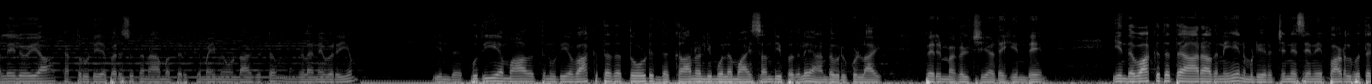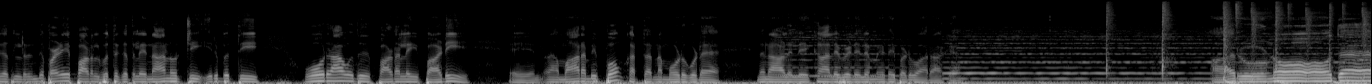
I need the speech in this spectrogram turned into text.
அல்லையிலோயா கர்த்தருடைய பரிசுத்த நாமத்திற்கு மைமை உண்டாகட்டும். உங்கள் அனைவரையும் இந்த புதிய மாதத்தினுடைய வாக்குத்தத்தோடு இந்த காணொலி மூலமாய் சந்திப்பதிலே ஆண்டவருக்குள்ளாய் பெரும் மகிழ்ச்சி அடைகின்றேன். இந்த வாக்குத்தத்த ஆராதனையை நம்முடைய ரச்சனை சேனை பாடல் புத்தகத்திலிருந்து பழைய பாடல் புத்தகத்தில் நானூற்றி இருபத்தி ஓராவது பாடலை பாடி நாம் ஆரம்பிப்போம். கர்த்தர் நம்மோடு கூட இந்த நாளிலே காலை வேளையிலும் இடைப்படுவாராக அருணோதயம்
